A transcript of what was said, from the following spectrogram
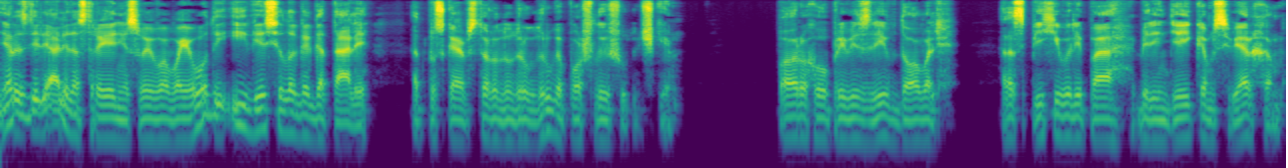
не разделяли настроение своего воеводы и весело гоготали, отпуская в сторону друг друга пошлые шуточки. Пороху привезли вдоволь, распихивали по берендейкам сверхом,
